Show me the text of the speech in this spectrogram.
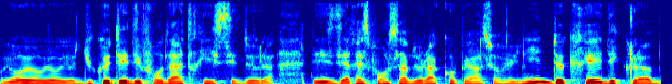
euh, du côté des fondatrices et de la- des responsables de la coopération féminine de créer des clubs.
